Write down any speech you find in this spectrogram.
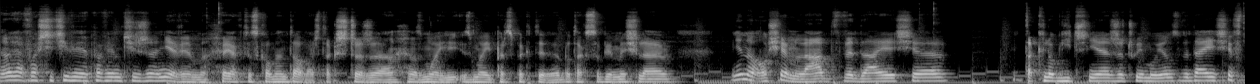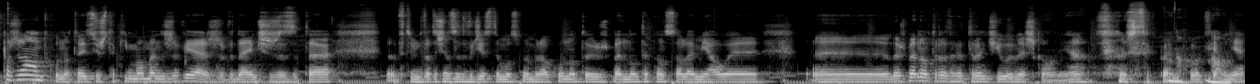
No ja właściwie powiem Ci, że nie wiem jak to skomentować tak szczerze z mojej, z mojej perspektywy, bo tak sobie myślę, nie no 8 lat wydaje się tak logicznie rzecz ujmując, wydaje się w porządku. No to jest już taki moment, że wiesz, że wydaje mi się, że w tym 2028 roku, no to już będą te konsole miały, yy, no już będą trochę trąciły myszką, nie? że tak powiem no, kolokwialnie.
